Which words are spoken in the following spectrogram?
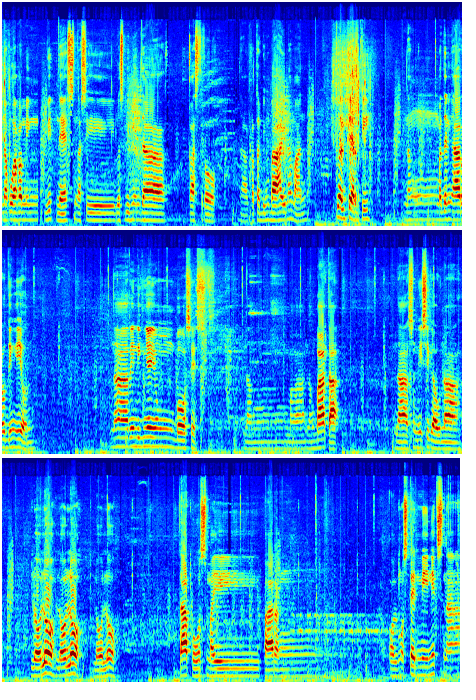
Nakuha kaming witness na si Luz Biminda Castro na katabing bahay naman 12.30 ng madaling araw ding iyon narinig niya yung boses ng mga ng bata na sumisigaw na lolo, lolo, lolo. Tapos may parang almost 10 minutes na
